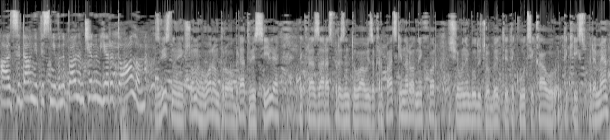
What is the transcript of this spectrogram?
А ці давні пісні вони певним чином є ритуалом. Звісно, якщо ми говоримо про обряд весілля, якраз зараз презентував і Закарпатський народний хор, що вони будуть робити таку цікаву такий експеримент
